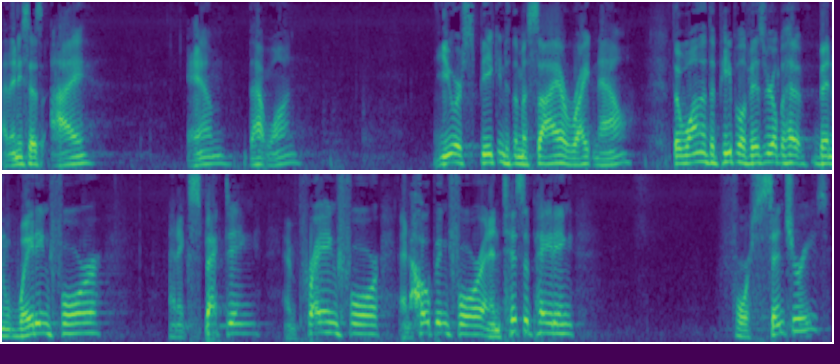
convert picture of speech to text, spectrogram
And then he says, I am that one. You are speaking to the Messiah right now, the one that the people of Israel have been waiting for and expecting and praying for and hoping for and anticipating for centuries.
